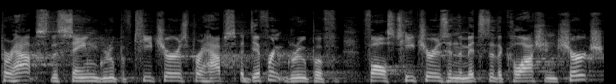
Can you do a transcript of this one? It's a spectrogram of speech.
Perhaps the same group of teachers, perhaps a different group of false teachers in the midst of the Colossian church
